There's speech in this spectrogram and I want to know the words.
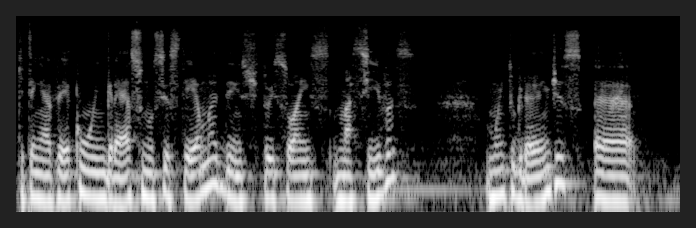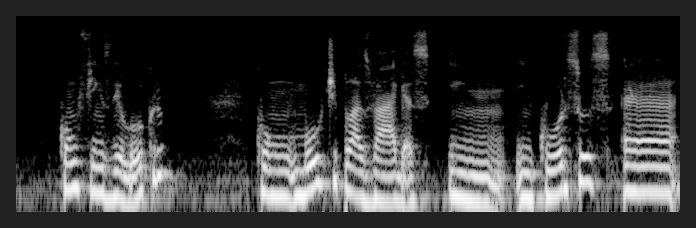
que tem a ver com o ingresso no sistema de instituições massivas, muito grandes, uh, com fins de lucro, com múltiplas vagas em, em cursos. Uh,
